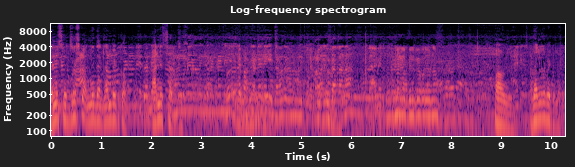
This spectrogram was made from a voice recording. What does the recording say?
అన్ని సెట్ చేసుకో అన్ని దాంట్లో పెట్టుకో. అన్ని సెట్. బిల్ పేపర్ అవును. దాంట్లో పెట్టు మరి.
